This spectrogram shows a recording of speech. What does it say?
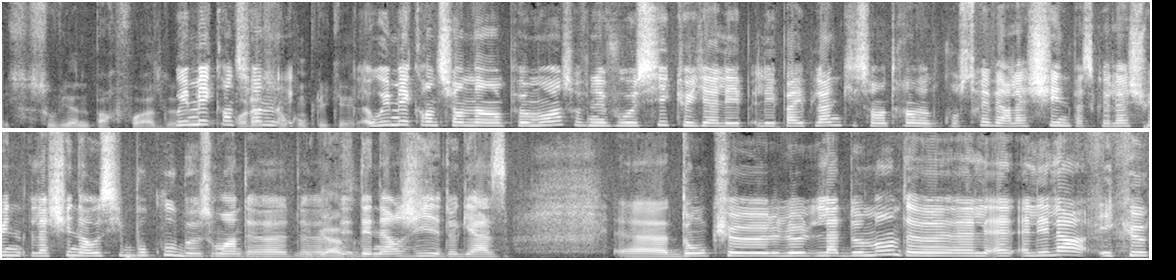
ils se souviennent parfois de oui, mais quand relations compliquées. Oui, mais quand il y en a un peu moins, souvenez-vous aussi qu'il y a les, pipelines qui sont en train de construire vers la Chine, parce que la Chine, la Chine a aussi beaucoup besoin d'énergie et de gaz. Euh, donc euh, la demande, elle, est là. Et que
